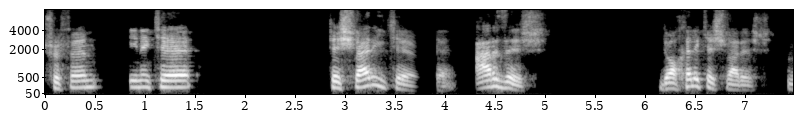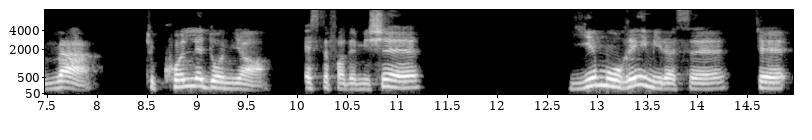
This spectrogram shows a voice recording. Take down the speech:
تریفن اینه که کشوری که ارزش داخل کشورش و تو کل دنیا استفاده میشه یه موقعی می‌رسه که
